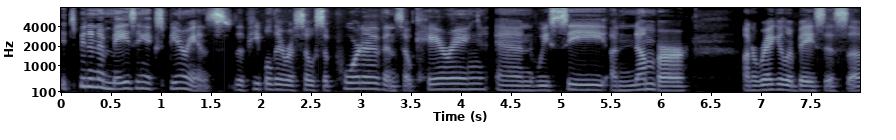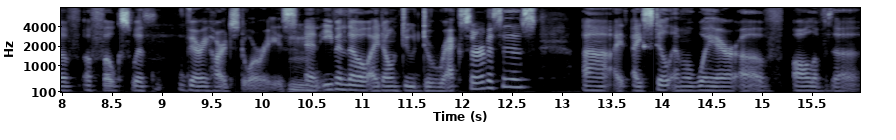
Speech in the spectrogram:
it's been an amazing experience. The people there are so supportive and so caring, and we see a number on a regular basis of, of folks with very hard stories. Mm. And even though I don't do direct services, uh, I, I still am aware of all of the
